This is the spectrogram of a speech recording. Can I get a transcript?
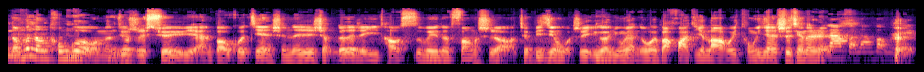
能不能通过我们就是学语言，包括健身的这整个的这一套思维的方式啊？就毕竟我是一个永远都会把话题拉回同一件事情的人，拉吧拉吧，我这个。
